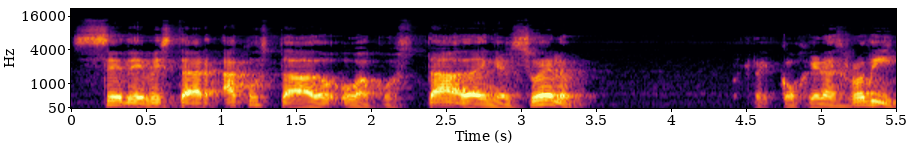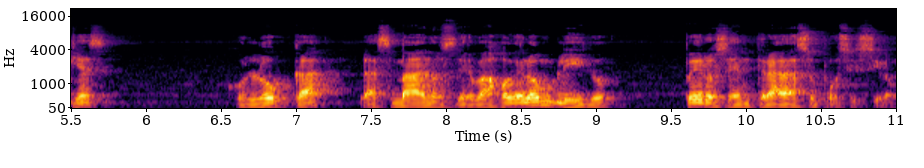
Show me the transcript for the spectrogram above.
se debe estar acostado o acostada en el suelo. Recoge las rodillas, coloca las manos debajo del ombligo, pero centrada su posición.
